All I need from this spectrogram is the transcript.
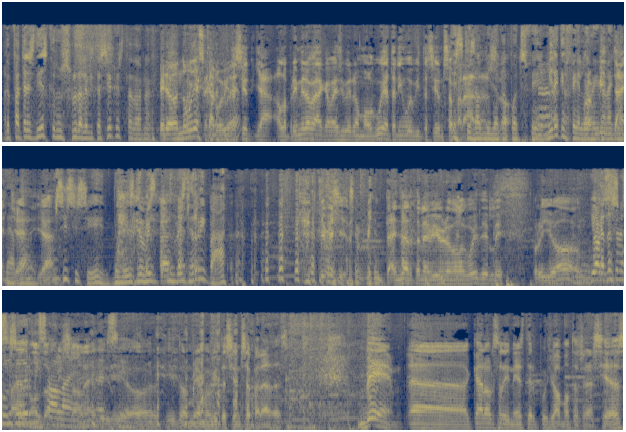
De fa tres dies que no surt de l'habitació aquesta dona. Però no ho perquè descarto, teniu eh? ja, a la primera vegada que vais viure amb algú ja teniu habitacions És separades. que és el millor no? que pots fer. Mira què fer la Però reina 20 anys, d'Anglaterra. eh, ja? Sí, sí, sí. Només, només, només d'arribar. T'imagines amb 20 anys anar-te'n a viure amb algú i dir-li però jo... Jo Cadascú necessito va- dormir sola. sola eh? eh? Dir, jo aquí dormirem en habitacions separades. Bé, uh, Carol Saliner, Esther Pujol, moltes gràcies.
